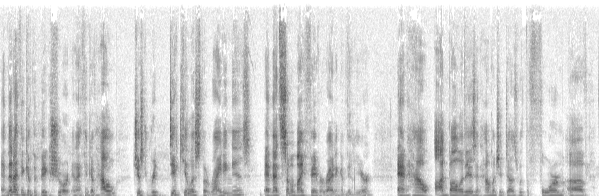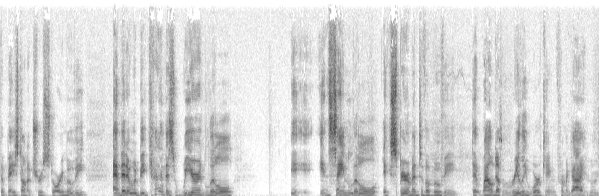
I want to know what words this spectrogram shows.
And then I think of The Big Short, and I think of how just ridiculous the writing is, and that's some of my favorite writing of the year. And how oddball it is, and how much it does with the form of the based on a true story movie, and that it would be kind of this weird little i- insane little experiment of a movie that wound up really working from a guy who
